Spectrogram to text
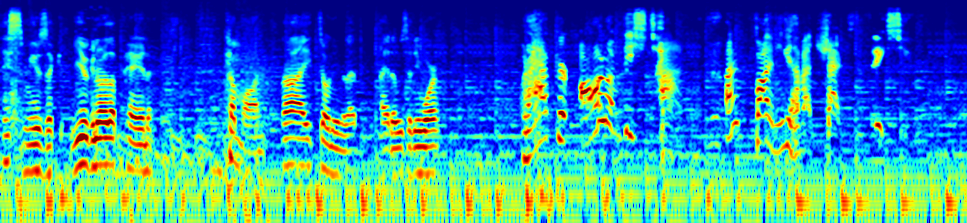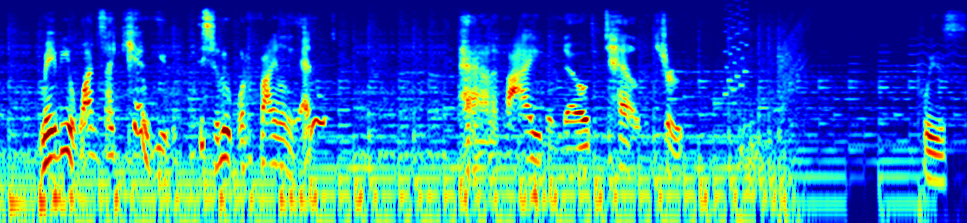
This music. You ignore the pain. Come on. I don't even have items anymore. But after all of this time, I finally have a chance to face you. Maybe once I kill you, this loop will finally end? Hell, if I even know to tell the truth. Please.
